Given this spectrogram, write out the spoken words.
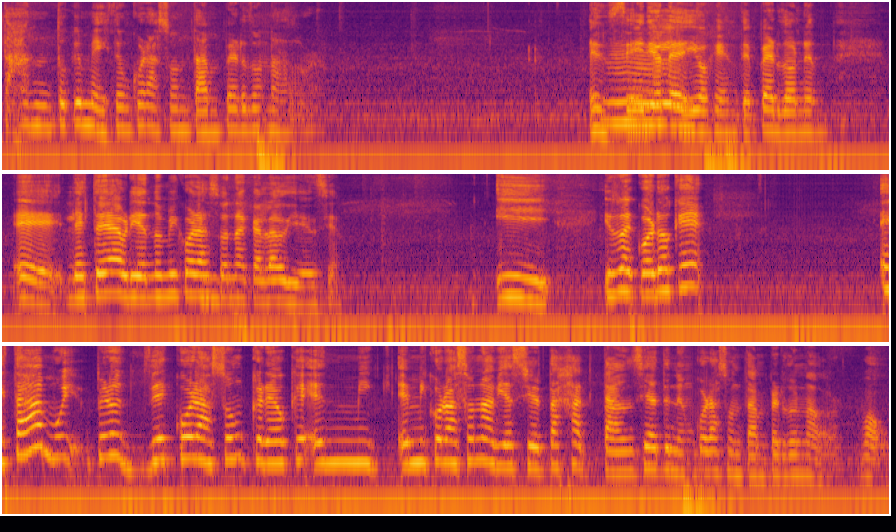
tanto que me diste un corazón tan perdonador. En serio Mm. le digo, gente, perdonen. Eh, le estoy abriendo mi corazón acá a la audiencia. Y, y recuerdo que estaba muy, pero de corazón creo que en mi, en mi corazón había cierta jactancia de tener un corazón tan perdonador. Wow.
